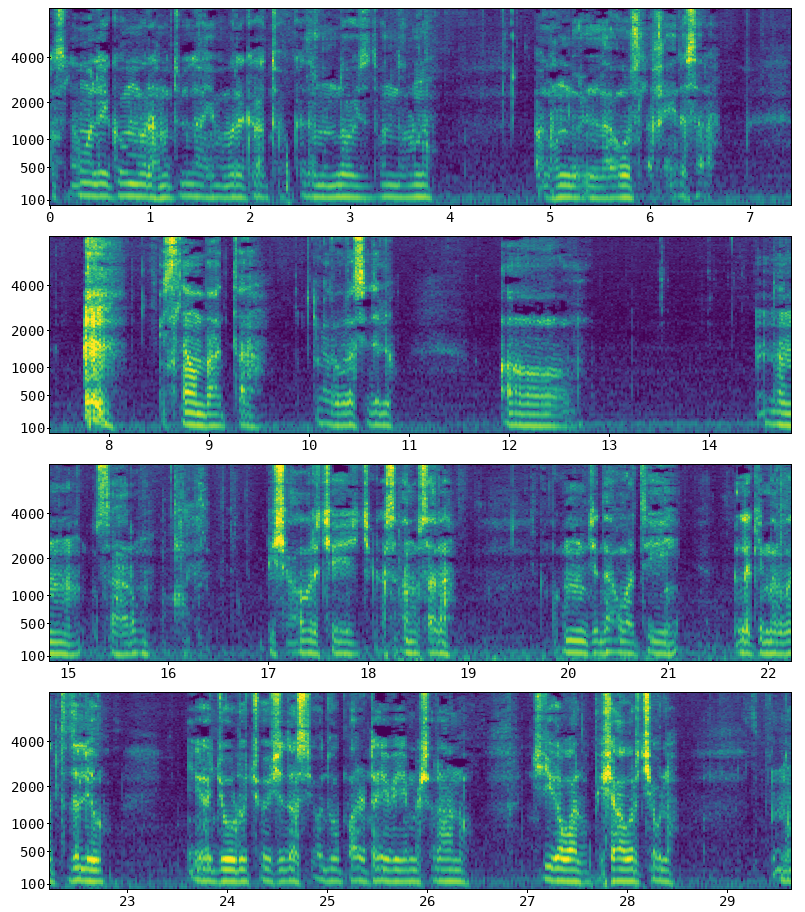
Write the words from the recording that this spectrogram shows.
السلام علیکم ورحمت الله وبرکاته قدر مندو عزت مندونو الحمدلله اوس له خیر سره اسلام آباد ته ورو رسیدلو او نن سهارون پېښور چې چې کسانو سره کوم چې دا ورته لکه مربت تللی و یو جوړو چې چې داسې یو دوه پارټۍ وې مشرانو چې غوال په پېښور چې وله نو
